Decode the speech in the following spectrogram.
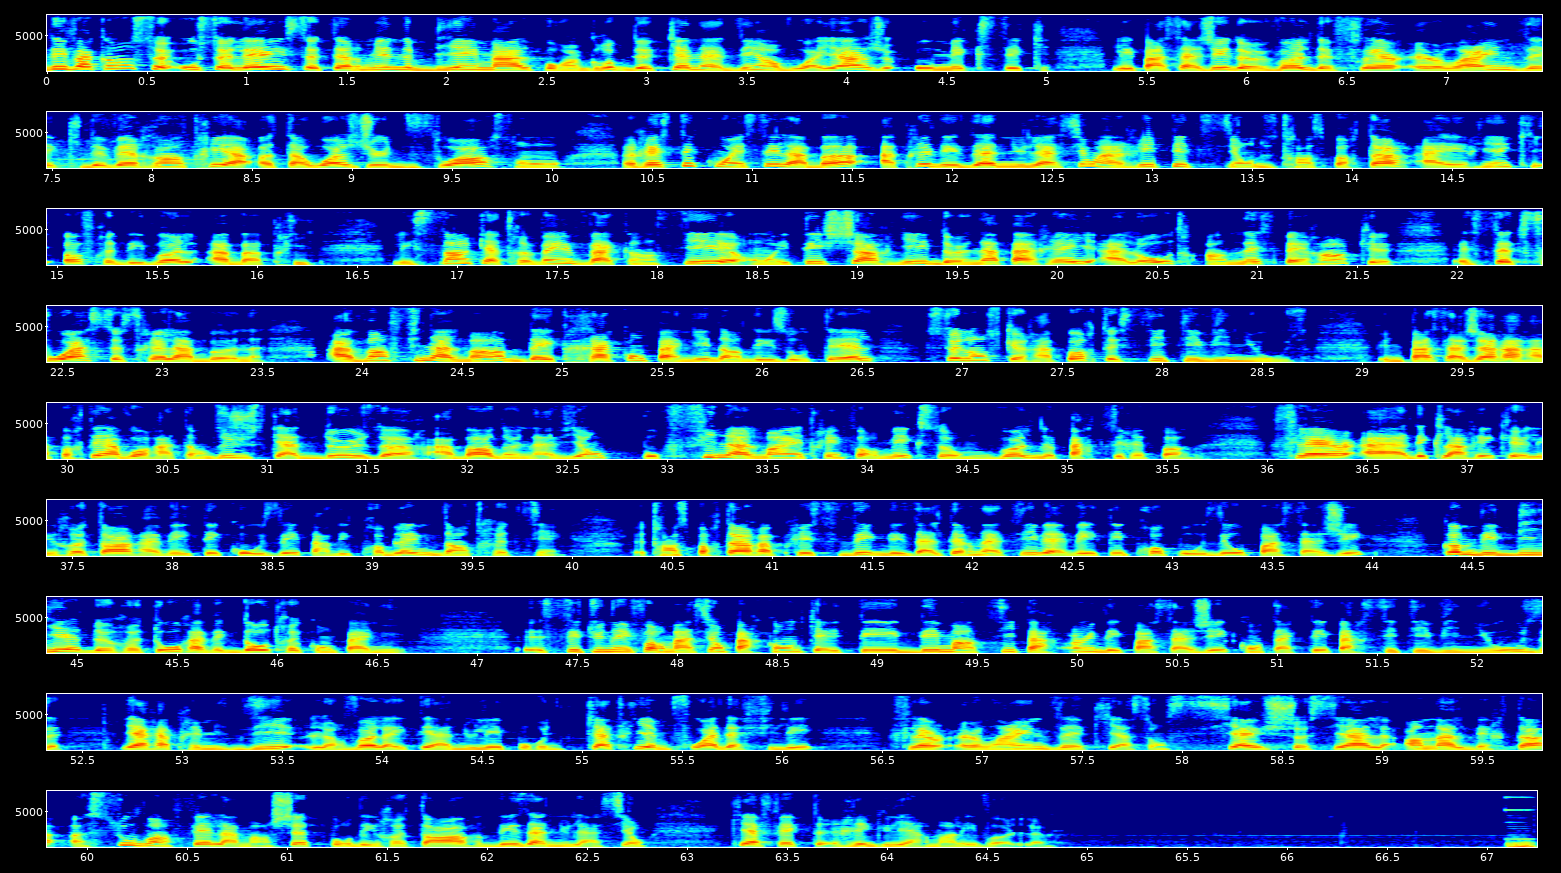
Des vacances au soleil se terminent bien mal pour un groupe de Canadiens en voyage au Mexique. Les passagers d'un vol de Flair Airlines qui devaient rentrer à Ottawa jeudi soir sont restés coincés là-bas après des annulations à répétition du transporteur aérien qui offre des vols à bas prix. Les 180 vacanciers ont été charriés d'un appareil à l'autre en espérant que cette fois ce serait la bonne, avant finalement d'être raccompagnés dans des hôtels, selon ce que rapporte CTV News. Une passagère rapporté avoir attendu jusqu'à deux heures à bord d'un avion pour finalement être informée que son vol ne partirait pas. Flair a déclaré que les retards avaient été causés par des problèmes d'entretien. Le transporteur a précisé que des alternatives avaient été proposées aux passagers, comme des billets de retour avec d'autres compagnies. C'est une information, par contre, qui a été démentie par un des passagers contactés par CTV News. Hier après-midi, leur vol a été annulé pour une quatrième fois d'affilée. Flair Airlines, qui a son siège social en Alberta, a souvent fait la manchette pour des retards, des annulations qui affectent régulièrement les vols.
